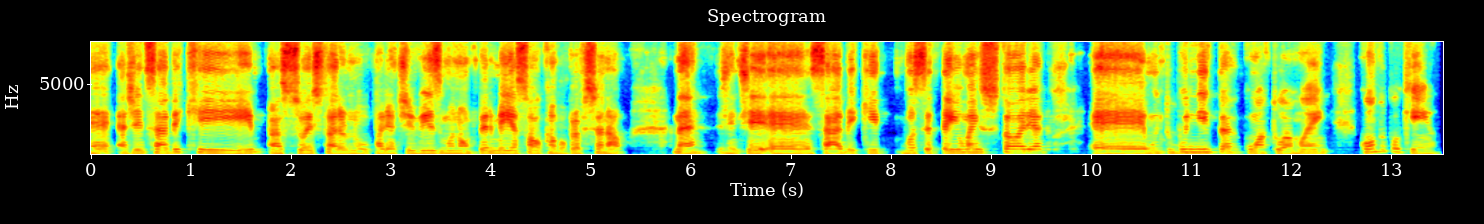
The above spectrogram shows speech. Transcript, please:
É, a gente sabe que a sua história no paliativismo não permeia só o campo profissional, né? A gente é, sabe que você tem uma história é, muito bonita com a tua mãe. Conta um pouquinho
